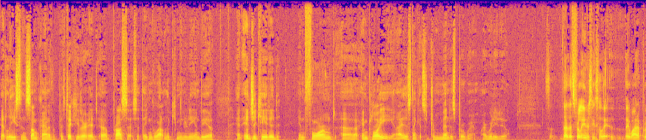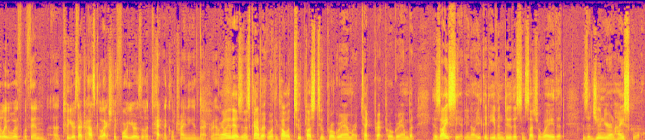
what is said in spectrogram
at least, in some kind of a particular ed, uh, process that they can go out in the community and be a, an educated, informed uh, employee. And I just think it's a tremendous program. I really do. So that, that's really interesting. So they, they wind up really with within uh, two years after high school, actually four years of a technical training and background. Well, it is, and it's kind of a, what they call a two plus two program or a tech prep program. But as I see it, you know, you could even do this in such a way that as a junior in high school,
